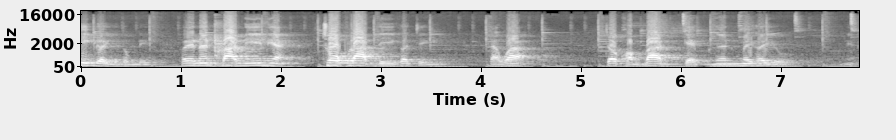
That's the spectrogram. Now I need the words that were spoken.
ริง ๆ ด้วยอยู่ตรงนี้ เพราะฉะนั้นบ้านนี้เนี่ยโชคลาภดีก็จริง แต่ว่าเจ้าของบ้านเก็บเงินไม่ค่อยอยู่เนี่ย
